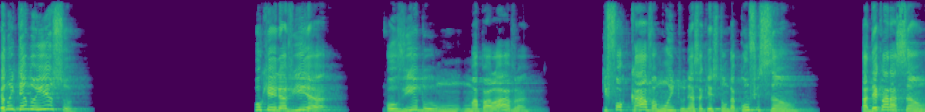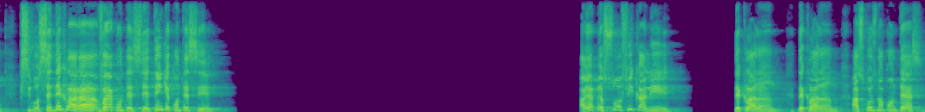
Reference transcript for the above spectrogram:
Eu não entendo isso. Porque ele havia ouvido um, uma palavra que focava muito nessa questão da confissão, da declaração, que se você declarar, vai acontecer, tem que acontecer. Aí a pessoa fica ali, declarando, declarando, as coisas não acontecem.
